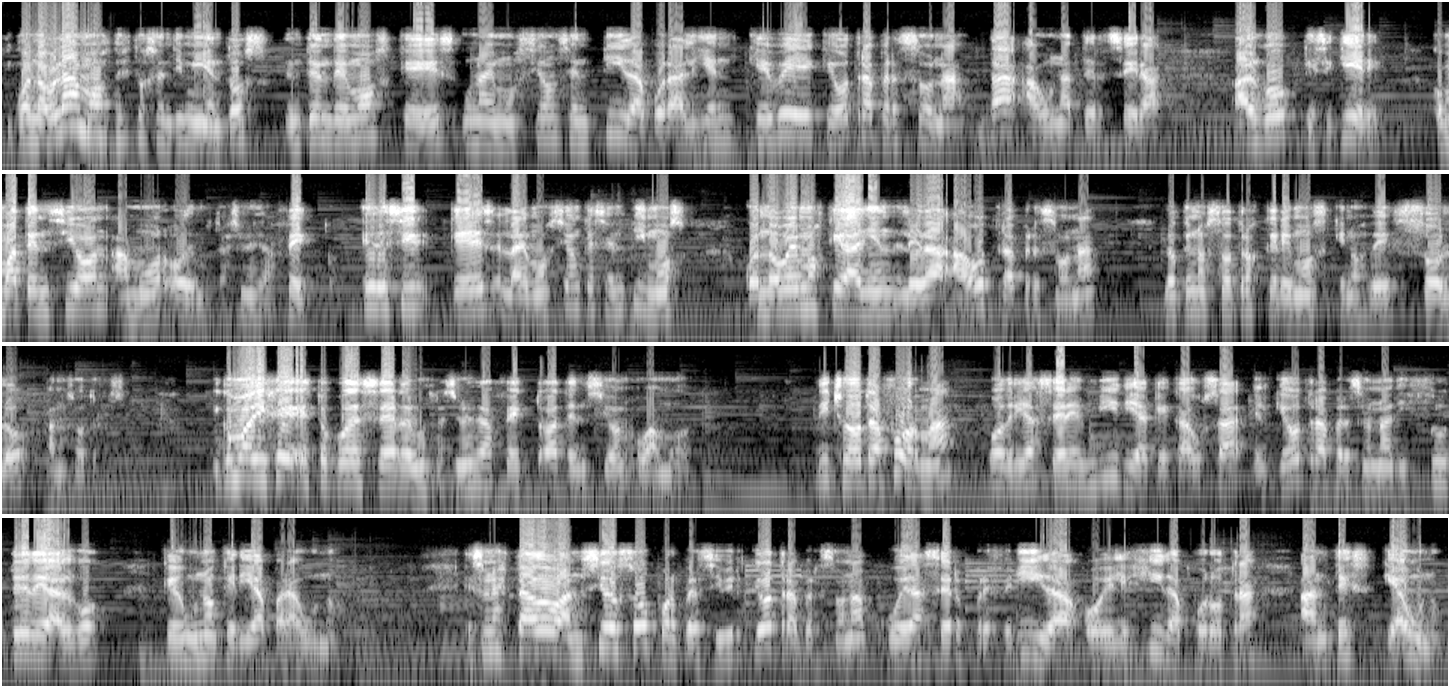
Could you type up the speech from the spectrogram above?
Y cuando hablamos de estos sentimientos, entendemos que es una emoción sentida por alguien que ve que otra persona da a una tercera algo que se quiere, como atención, amor o demostraciones de afecto. Es decir, que es la emoción que sentimos cuando vemos que alguien le da a otra persona lo que nosotros queremos que nos dé solo a nosotros. Y como dije, esto puede ser demostraciones de afecto, atención o amor. Dicho de otra forma, podría ser envidia que causa el que otra persona disfrute de algo que uno quería para uno. Es un estado ansioso por percibir que otra persona pueda ser preferida o elegida por otra antes que a uno.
